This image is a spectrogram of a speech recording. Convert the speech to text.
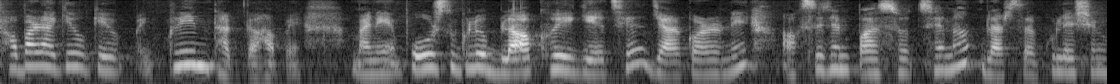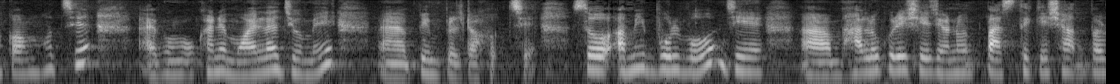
সবার আগে ওকে ক্লিন থাকতে হবে? মানে পোর্সগুলো ব্লক হয়ে গিয়েছে, যার কারণে অক্সিজেন পাস হচ্ছে না ব্লাড সার্কুলেশন কম হচ্ছে এবং ওখানে ময়লা জমে পিম্পলটা হচ্ছে। সো আমি বলব যে ভালো করে সে যেন পাঁচ থেকে সাতবার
